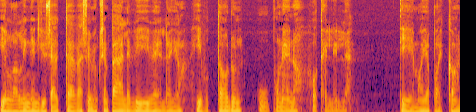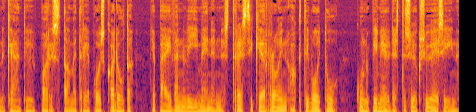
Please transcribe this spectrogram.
Illallinen jysäyttää väsymyksen päälle viiveellä ja hivuttaudun uupuneena hotellille. Tie paikkaan kääntyy parista metriä pois kadulta ja päivän viimeinen stressikerroin aktivoituu, kun pimeydestä syöksyy esiin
